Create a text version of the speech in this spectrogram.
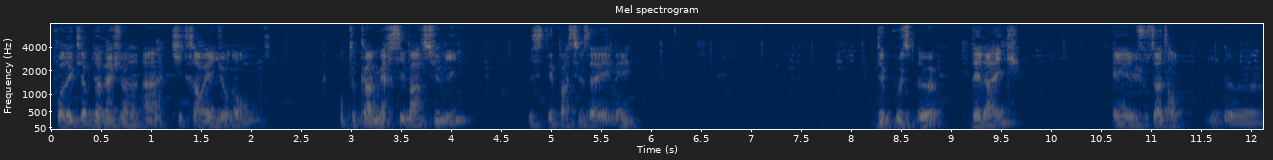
pour les clubs de Région 1 qui travaillent dur dans l'ombre. En tout cas, merci de m'avoir suivi. N'hésitez pas si vous avez aimé. Des pouces bleus, des likes. Et je vous attends le,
